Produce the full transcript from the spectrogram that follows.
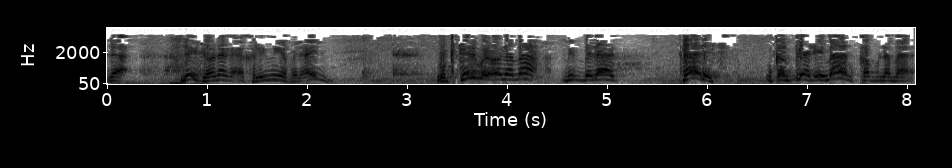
لا. ليس هناك إقليمية في العلم. وكثير من العلماء من بلاد فارس وكان فيها الإيمان قبل ما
